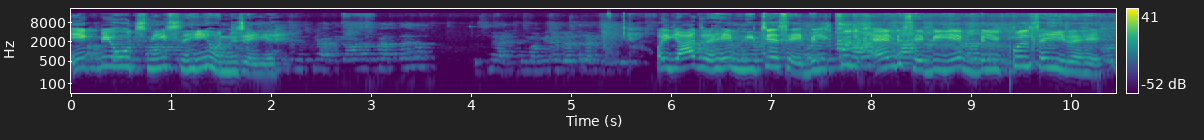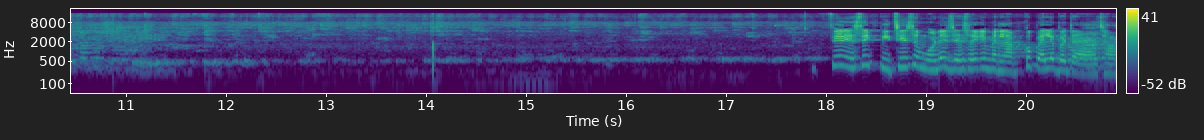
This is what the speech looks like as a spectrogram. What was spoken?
एक भी ऊंच नीच नहीं होनी चाहिए। और याद रहे, नीचे से, बिल्कुल एंड से भी ये बिल्कुल सही रहे। पीछे से मोड़े जैसा कि मैंने आपको पहले बताया था।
